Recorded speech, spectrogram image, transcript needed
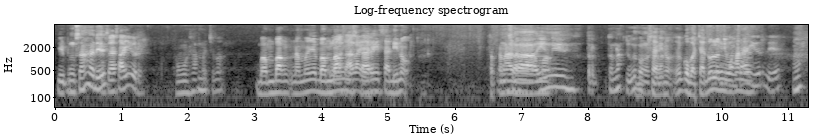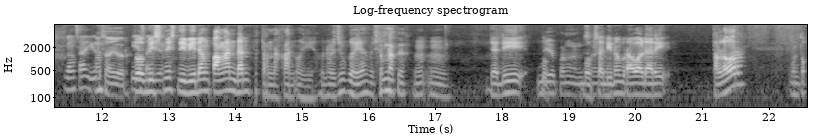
Jadi pengusaha dia. Usaha sayur. pengusaha apa coba Bambang namanya Bambang Lestari Sadino terkenal pengusaha dengan nama ini ter- ternak juga kalau Bob nggak salah Sadino gue baca dulu nih makanya sayur dia. Hah? Tukang sayur. oh sayur Iya, sayur. Pebisnis di bidang pangan dan peternakan oh iya benar juga ya bisa ternak ya Mm-mm. jadi Bo- iya pangan Bob. Sadino berawal dari telur untuk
